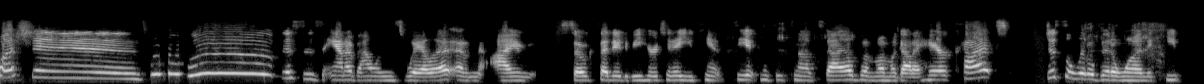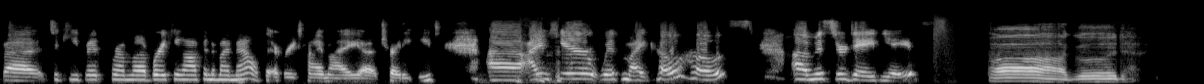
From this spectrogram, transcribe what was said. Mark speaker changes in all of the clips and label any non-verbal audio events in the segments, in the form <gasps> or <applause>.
Speaker 1: to 12 questions. This is Anna Valenzuela, and I'm so excited to be here today. You can't see it because it's not styled, but Mama got a haircut. Just a little bit of one to keep uh, to keep it from uh, breaking off into my mouth every time I uh, try to eat. Uh, I'm here with my co-host, uh, Mr. Dave Yates.
Speaker 2: Ah, good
